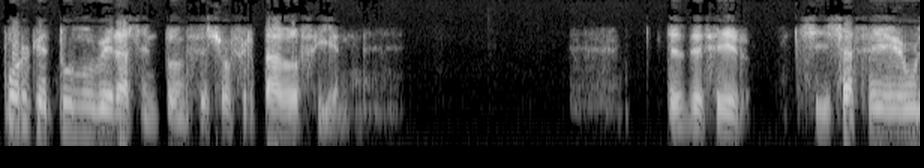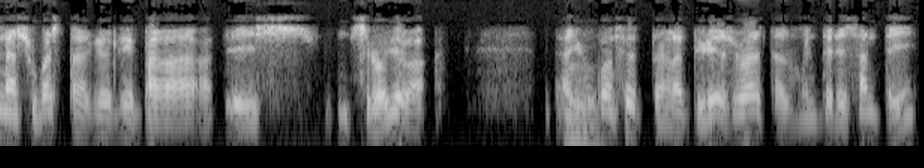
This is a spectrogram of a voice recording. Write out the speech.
Porque tú no hubieras entonces ofertado 100. Es decir, si se hace una subasta que el que paga es, se lo lleva, hay un mm. concepto en la teoría de subastas muy interesante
